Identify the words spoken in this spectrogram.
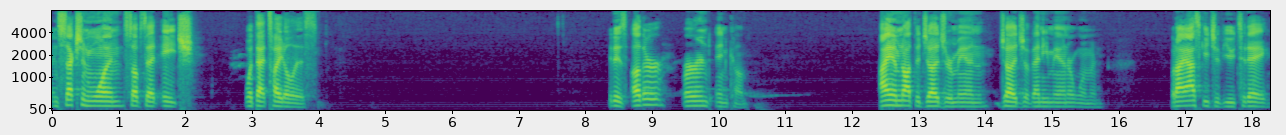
in section 1, subset H, what that title is? It is other earned income. I am not the judge or man, judge of any man or woman. But I ask each of you today,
